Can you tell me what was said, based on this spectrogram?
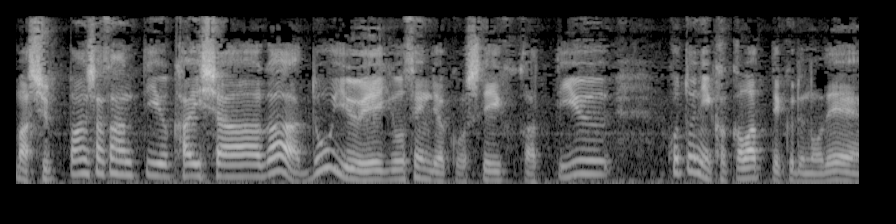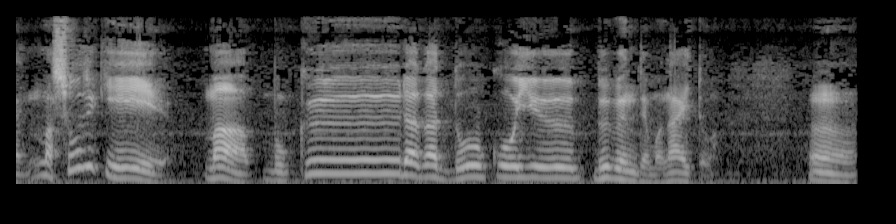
う、まあ、出版社さんっていう会社がどういう営業戦略をしていくかっていうことに関わってくるので、まあ、正直、まあ、僕らがどうこういう部分でもないと。うん。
